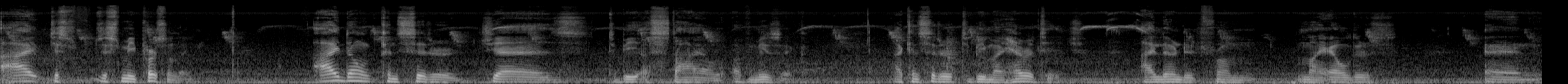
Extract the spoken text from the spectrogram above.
I just just me personally, I don't consider jazz to be a style of music. I consider it to be my heritage. I learned it from my elders, and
